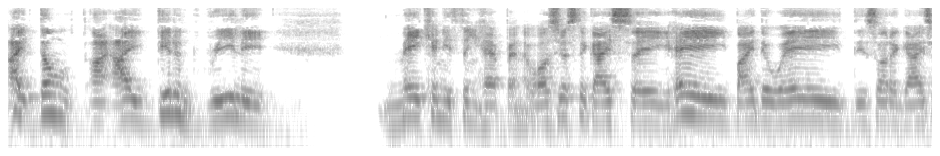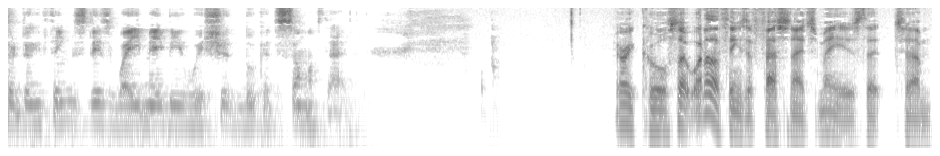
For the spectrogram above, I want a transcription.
i don't I, I, didn't really make anything happen. It was just the guy saying hey by the way these other guys are doing things this way. Maybe we should look at some of that. Very cool. So one of the things that fascinates me is that um,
